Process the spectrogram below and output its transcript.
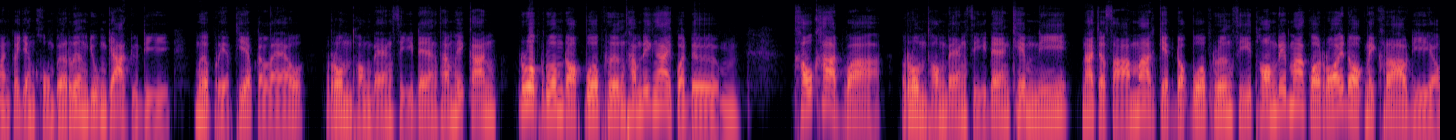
มันก็ยังคงเป็นเรื่องยุ่งยากอยู่ดี เมื่อเปรียบเทียบกันแล้ว ร่มทองแดงสีแดงทำให้การรวบรวมดอกบัวเพลิงทำได้ง่ายกว่าเดิม เขาคาดว่า ร่มทองแดงสีแดงเข้มนี้ น่าจะสามารถเก็บดอกบัวเพลิงสีทองได้มากกว่าร้อยดอกในคราวเดียว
